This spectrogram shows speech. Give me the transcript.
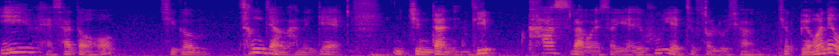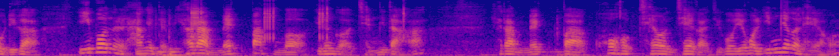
이 회사도 지금 성장하는 게 진단 딥 카스라고 해서 예후 예측 솔루션 즉 병원에 우리가 입원을 하게 되면 혈압, 맥박 뭐 이런 거 잽니다. 혈압, 맥박, 호흡, 체온 재 가지고 이걸 입력을 해요.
